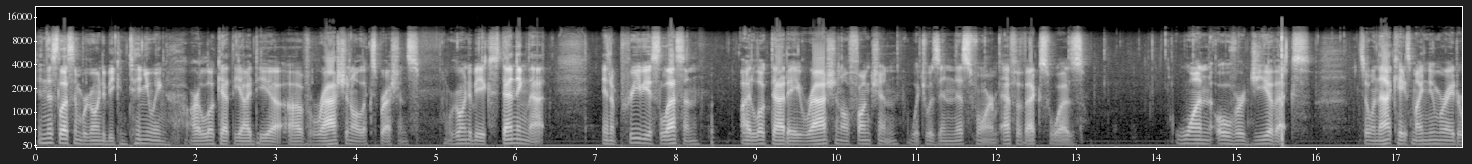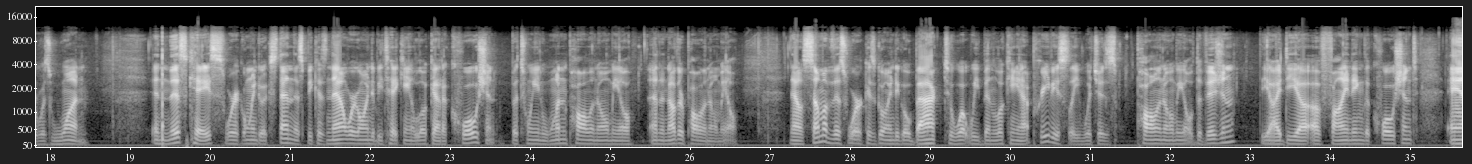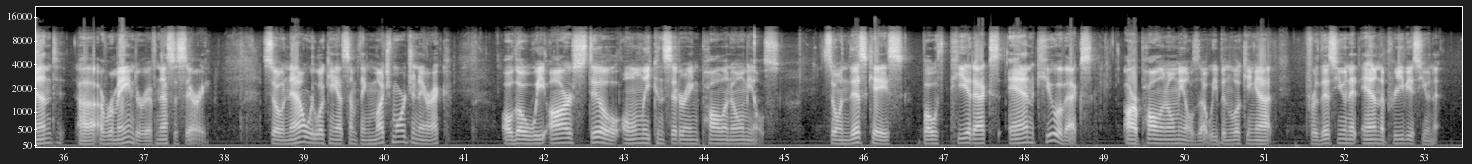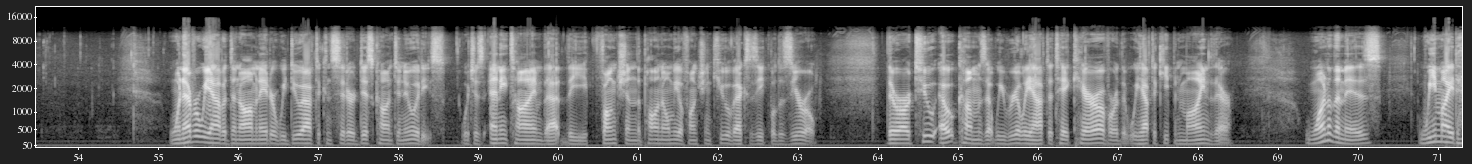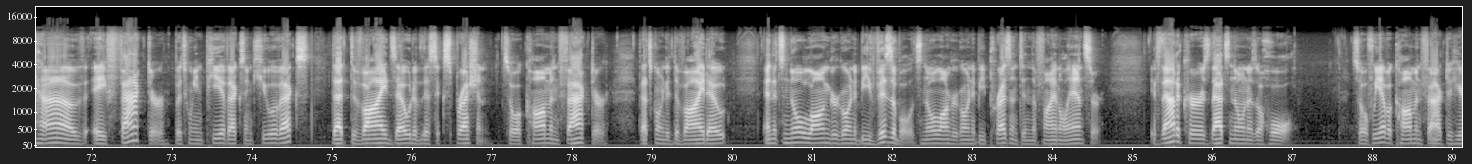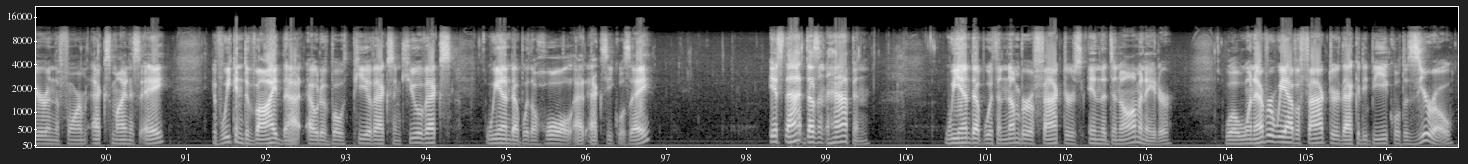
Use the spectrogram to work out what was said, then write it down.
In this lesson we're going to be continuing our look at the idea of rational expressions. We're going to be extending that. In a previous lesson I looked at a rational function which was in this form. f of x was 1 over g of x. So in that case my numerator was 1. In this case we're going to extend this because now we're going to be taking a look at a quotient between one polynomial and another polynomial. Now some of this work is going to go back to what we've been looking at previously, which is polynomial division, the idea of finding the quotient and uh, a remainder if necessary. So now we're looking at something much more generic, although we are still only considering polynomials. So in this case, both p at x and q of x are polynomials that we've been looking at for this unit and the previous unit. Whenever we have a denominator, we do have to consider discontinuities, which is any time that the function, the polynomial function q of x is equal to 0. There are two outcomes that we really have to take care of or that we have to keep in mind there. One of them is we might have a factor between p of x and q of x that divides out of this expression. So a common factor that's going to divide out and it's no longer going to be visible. It's no longer going to be present in the final answer. If that occurs, that's known as a hole. So if we have a common factor here in the form x minus a, if we can divide that out of both p of x and q of x, we end up with a hole at x equals a. If that doesn't happen, we end up with a number of factors in the denominator. Well, whenever we have a factor that could be equal to 0,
